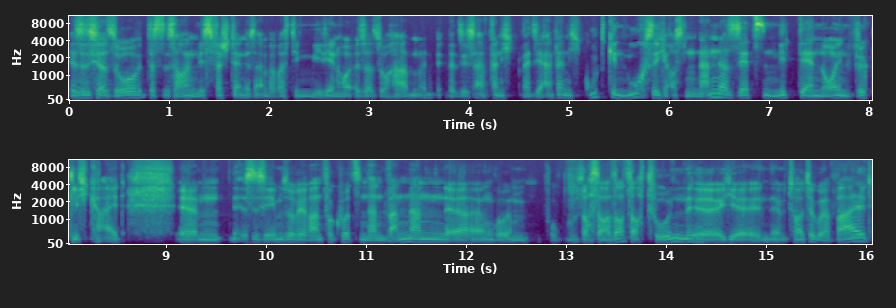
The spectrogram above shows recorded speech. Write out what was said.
Es ist ja so, das ist auch ein Missverständnis einfach, was die Medienhäuser so haben, weil sie es einfach nicht, weil sie einfach nicht gut genug sich auseinandersetzen mit der neuen Wirklichkeit. Ähm, es ist eben so, wir waren vor kurzem dann wandern äh, irgendwo im, was soll man sonst auch tun, äh, hier im Teutoburger Wald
